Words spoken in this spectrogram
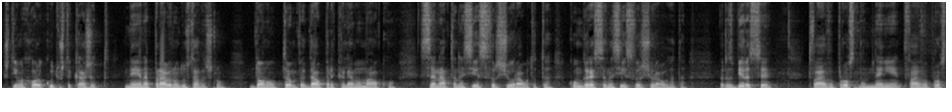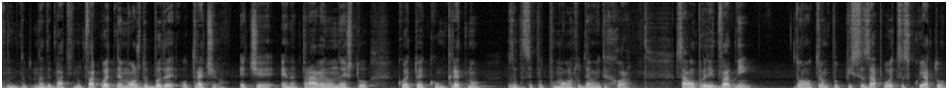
ще има хора, които ще кажат, не е направено достатъчно, Доналд Тръмп е дал прекалено малко, Сената не си е свършил работата, Конгреса не си е свършил работата. Разбира се, това е въпрос на мнение, това е въпрос на, на дебати, но това, което не може да бъде отречено, е, че е направено нещо, което е конкретно, за да се подпомогнат отделните хора. Само преди два дни Доналд Тръмп подписа заповед, с която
